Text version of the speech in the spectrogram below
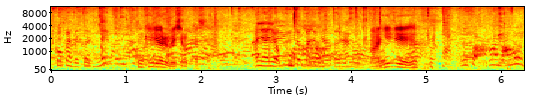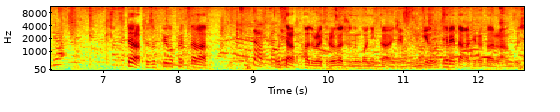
그거까지 됐다던데? 큰 캐리어를 왜 실었겠어? 아니 아니 근처까지 왔다던데. 아니지. 호텔 앞에서 픽업했다가 호텔 앞까지 원래 데려다 주는 거니까 이제 옮겨 호텔에다가 데려다를 한 거지.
